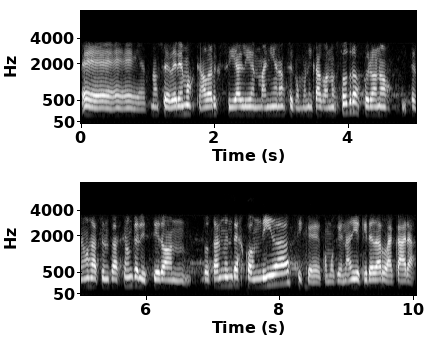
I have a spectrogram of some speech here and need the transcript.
Eh, no sé, veremos que a ver si alguien mañana se comunica con nosotros, pero no, tenemos la sensación que lo hicieron totalmente escondidas y que como que nadie quiere dar la cara,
